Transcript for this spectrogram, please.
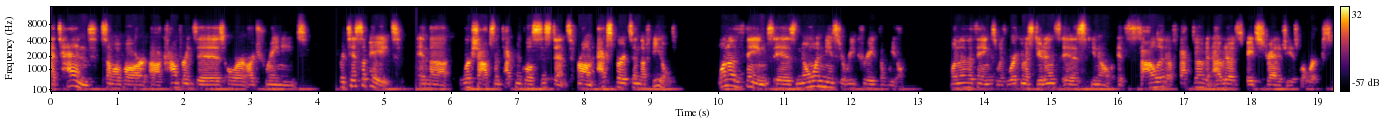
Attend some of our uh, conferences or our trainings. Participate in the workshops and technical assistance from experts in the field. One of the things is no one needs to recreate the wheel. One of the things with working with students is, you know, it's solid, effective, and evidence-based strategy is what works.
